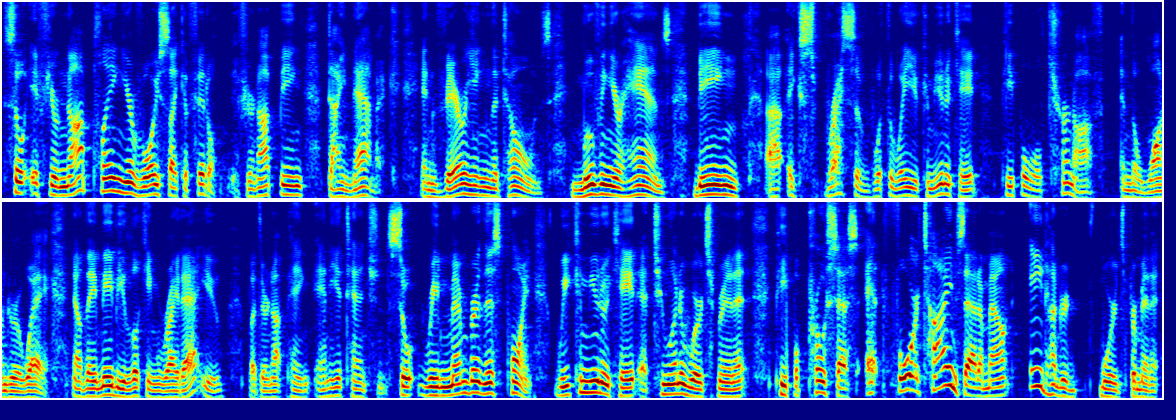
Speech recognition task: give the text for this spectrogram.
So if you're not playing your voice like a fiddle, if you're not being dynamic and varying the tones, moving your hands, being uh, expressive with the way you communicate, people will turn off and they'll wander away. Now they may be looking right at you, but they're not paying any attention. So remember this point. We communicate at 200 words per minute. People process at four times that amount, 800 words per minute.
